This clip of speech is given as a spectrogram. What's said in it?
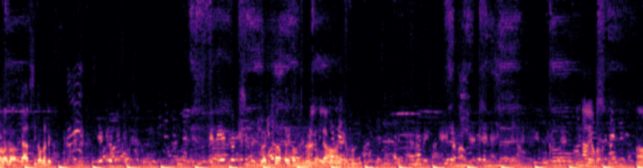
മുളകോ. ആ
